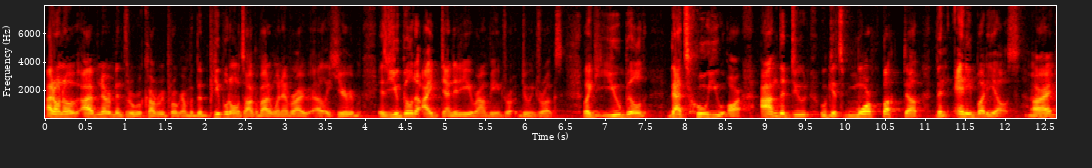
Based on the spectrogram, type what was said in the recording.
I don't know. I've never been through a recovery program, but the people don't talk about it whenever I, I hear is you build an identity around being doing drugs. Like you build. That's who you are. I'm the dude who gets more fucked up than anybody else. all mm-hmm. right,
